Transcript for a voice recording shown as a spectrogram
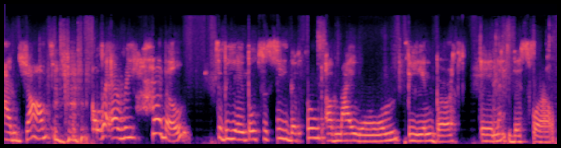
and jump over every hurdle to be able to see the fruit of my womb being birthed in this world.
